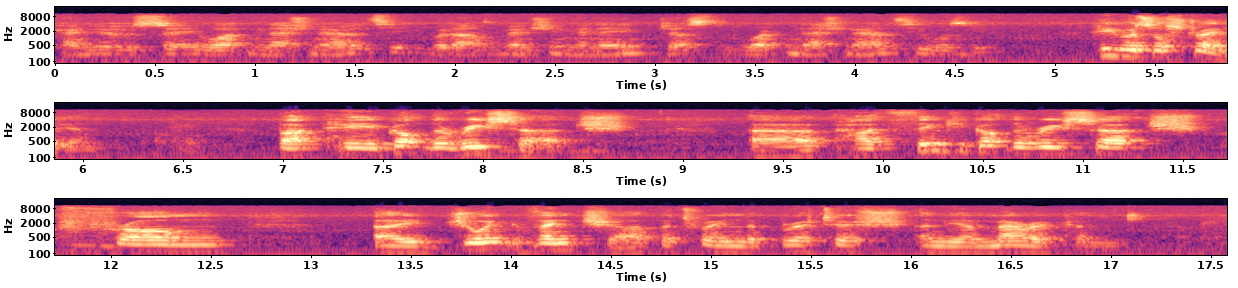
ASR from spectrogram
Can you say what nationality, without mentioning the name, just what nationality was he? He was Australian, Okay. but he got the research. Uh, I think he got the research from a joint venture between the British and the American Okay.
